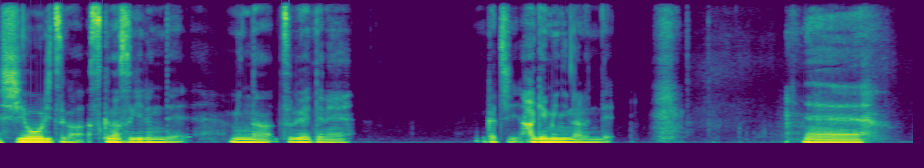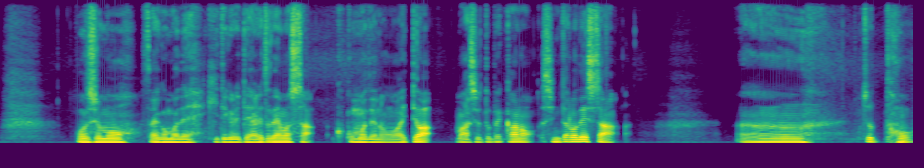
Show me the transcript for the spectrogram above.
使用率が少なすぎるんでみんなつぶやいてねガチ励みになるんで。え。ー今週も最後まで聞いてくれてありがとうございました。ここまでのお相手はマーシュとベッカーの慎太郎でした。うーん。ちょっと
